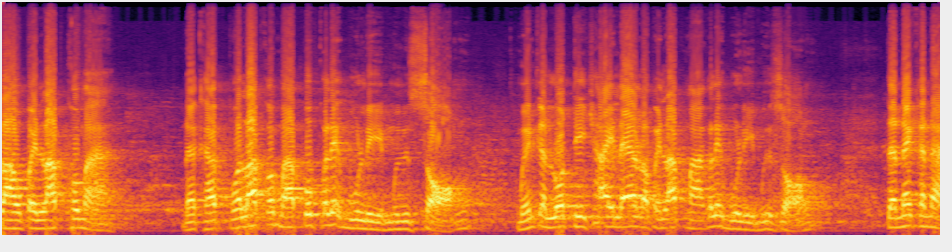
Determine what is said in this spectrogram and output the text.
เราไปรับเข้ามานะครับพอรับเข้ามาปุ๊บก็เรียกบุหรี่มือสองเหมือนกับรถที่ใช้แล้วเราไปรับมาก็เรียกบุหรี่มือสองแต่ในขณะ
